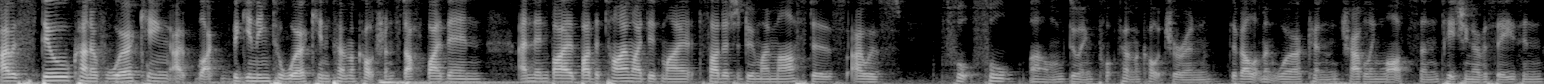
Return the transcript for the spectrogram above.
I was still kind of working, I, like beginning to work in permaculture and stuff by then. And then by by the time I did my decided to do my masters, I was full full um, doing permaculture and development work and traveling lots and teaching overseas in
